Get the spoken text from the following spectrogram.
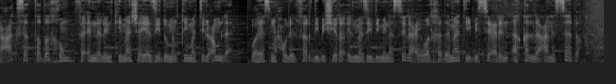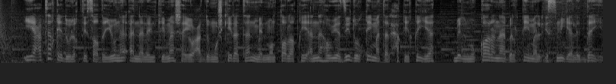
عكس التضخم فإن الانكماش يزيد من قيمة العملة ويسمح للفرد بشراء المزيد من السلع والخدمات بسعر أقل عن السابق يعتقد الاقتصاديون أن الانكماش يعد مشكلة من منطلق أنه يزيد القيمة الحقيقية بالمقارنة بالقيمة الاسمية للدين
